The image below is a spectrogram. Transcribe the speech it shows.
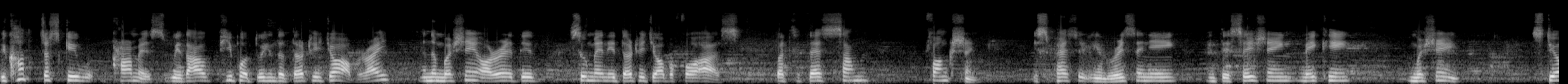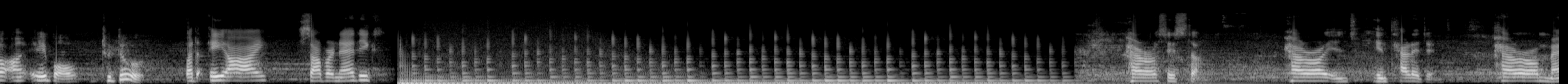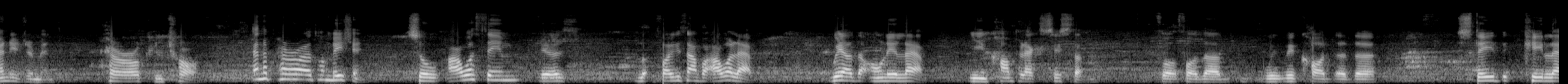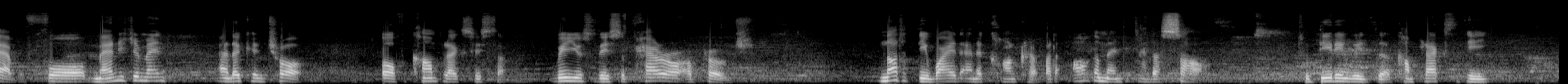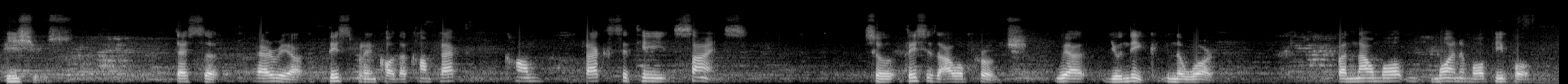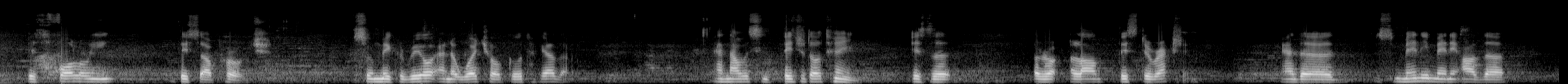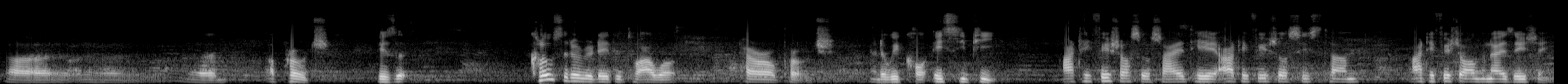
You can't just give promise without people doing the dirty job, right? And the machine already did so many dirty jobs for us. But there's some function, especially in reasoning, in decision making, machine still unable to do. But AI, cybernetics, parallel system, parallel in intelligence, parallel management, parallel control, and parallel automation. So our theme is, for example, our lab. We are the only lab in complex system for, for the, we, we call the, the state key lab for management and the control of complex system. We use this parallel approach not divide and conquer, but augment and solve to dealing with the complexity issues. That's the area, discipline called the complex, complexity science. So this is our approach. We are unique in the world. But now more, more and more people is following this approach. So make real and virtual go together and now it's digital twin is uh, along this direction. And uh, many, many other uh, uh, approach is closely related to our parallel approach. And we call ACP, Artificial Society, Artificial System, Artificial Organization.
